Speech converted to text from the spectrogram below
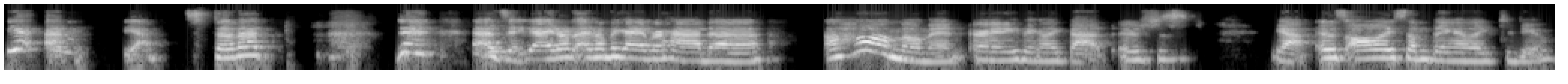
yeah, um, yeah. So that that's it. I don't I don't think I ever had a aha moment or anything like that. It was just yeah, it was always something I like to do.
